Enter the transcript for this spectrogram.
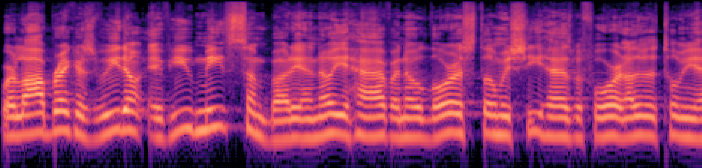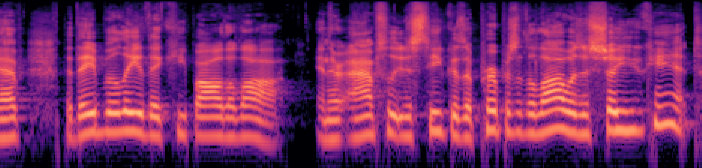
We're lawbreakers. We don't if you meet somebody, I know you have, I know Laura's told me she has before, and others have told me you have, that they believe they keep all the law. And they're absolutely deceived because the purpose of the law was to show you you can't.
